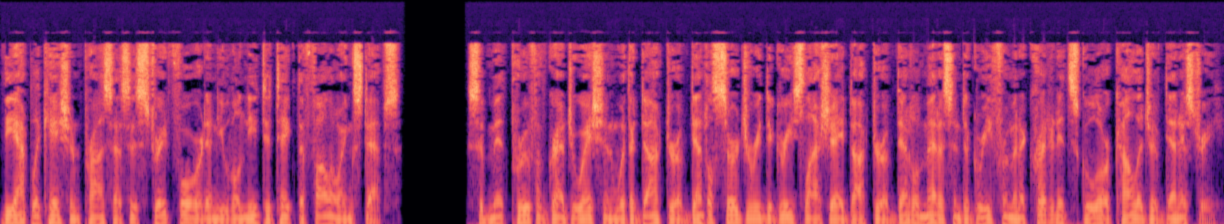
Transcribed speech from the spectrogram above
The application process is straightforward and you will need to take the following steps. Submit proof of graduation with a Doctor of Dental Surgery degree slash a Doctor of Dental Medicine degree from an accredited school or college of dentistry.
